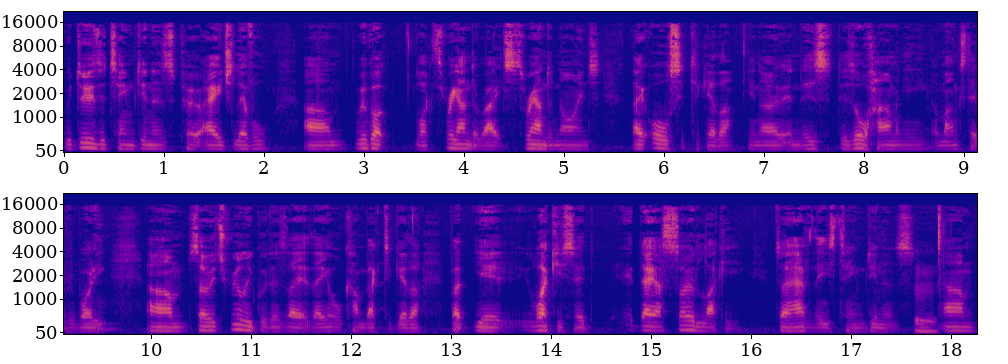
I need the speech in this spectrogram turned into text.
we do the team dinners per age level. Um, we've got like three under eights, three under nines. They all sit together, you know, and there's there's all harmony amongst everybody. Um, so it's really good as they, they all come back together. But yeah, like you said, they are so lucky to have these team dinners. Um,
